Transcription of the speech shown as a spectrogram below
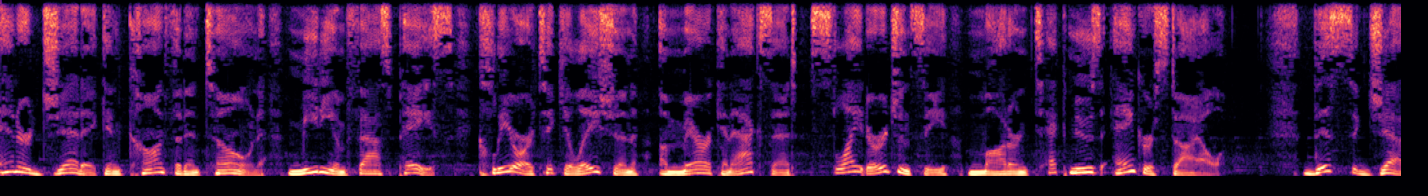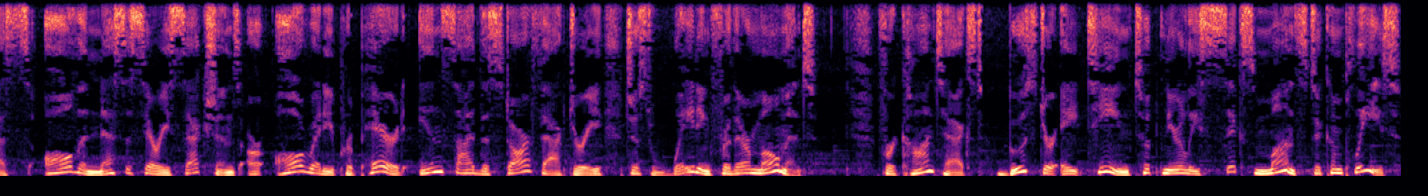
Energetic and confident tone, medium fast pace, clear articulation, American accent, slight urgency, modern tech news anchor style. This suggests all the necessary sections are already prepared inside the Star Factory, just waiting for their moment. For context, Booster 18 took nearly six months to complete.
